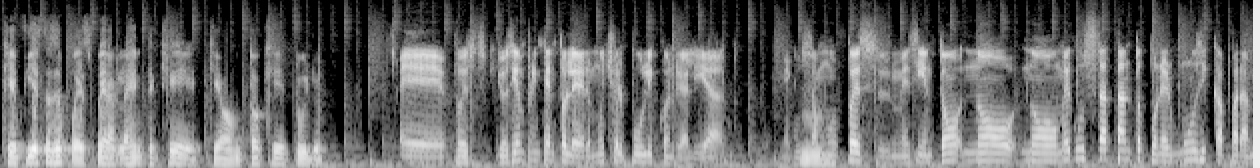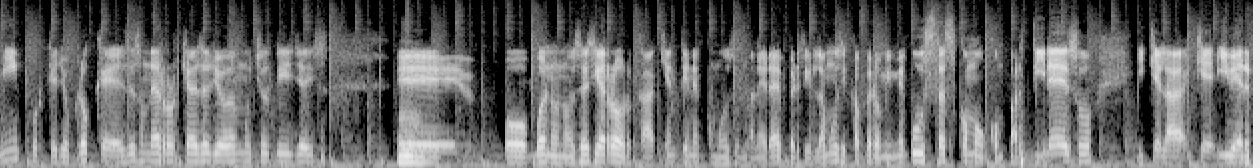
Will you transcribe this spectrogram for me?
qué fiesta se puede esperar la gente que, que va a un toque tuyo? Eh, pues yo siempre intento leer mucho el público en realidad. Me gusta mm. pues me siento, no, no me gusta tanto poner música para mí, porque yo creo que ese es un error que a veces yo veo en muchos DJs. Mm. Eh, o bueno, no sé si error, cada quien tiene como su manera de percibir la música, pero a mí me gusta es como compartir eso y que la que y ver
